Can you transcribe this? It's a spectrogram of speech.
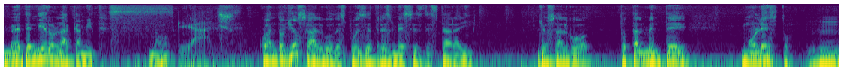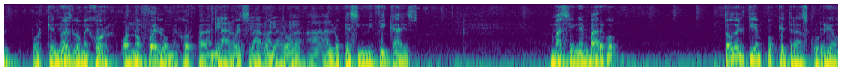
me tendieron la camita, ¿no? Qué. Cuando yo salgo después de tres meses de estar ahí, yo salgo totalmente molesto porque no es lo mejor o no fue lo mejor para mí pues claro, en cuanto claro, a- A, lo que significa eso. Más sin embargo, todo el tiempo que transcurrió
